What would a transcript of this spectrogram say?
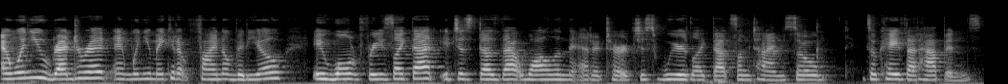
And when you render it and when you make it a final video, it won't freeze like that. It just does that while in the editor. It's just weird like that sometimes. So it's okay if that happens.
